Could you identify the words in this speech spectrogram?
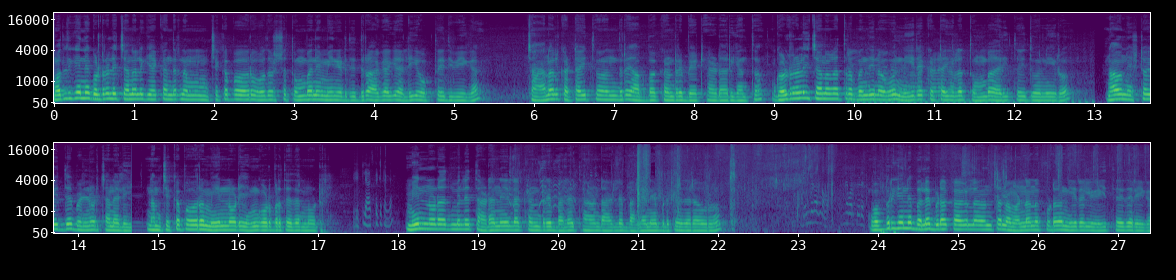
ಮೊದಲಿಗೆನೆ ಗೊಲ್ರಳ್ಳಿ ಚಾನಲ್ಗೆ ಯಾಕಂದರೆ ನಮ್ಮ ಚಿಕ್ಕಪ್ಪ ಅವರು ಹೋದ ವರ್ಷ ತುಂಬಾ ಮೀನು ಹಿಡಿದಿದ್ರು. ಹಾಗಾಗಿ ಅಲ್ಲಿಗೆ ಹೋಗ್ತಾ ಇದೀವಿ ಈಗ. ಚಾನಲ್ ಕಟ್ಟಾಯಿತು ಅಂದರೆ ಹಬ್ಬ ಕಂಡ್ರೆ ಬೇಟೆ ಆಡೋರಿಗೆ ಅಂತ. ಗೊಲ್ರಳ್ಳಿ ಚಾನಲ್ ಹತ್ರ ಬಂದು ನಾವು ನೀರೇ ಕಟ್ಟಾಗಿಲ್ಲ, ತುಂಬ ಹರಿತಾ ಇದ್ವು ನೀರು. ನಾವು ನೆಕ್ಸ್ಟ್ ಇದ್ದೆ ಬೆಳ್ನೋಡ್ ಚಾನಲಿಗೆ ನಮ್ಮ ಚಿಕ್ಕಪ್ಪ ಅವರು ಮೀನು ನೋಡಿ ಹೆಂಗೆ ಓಡ್ ಬರ್ತಾ ಇದಾರೆ ನೋಡ್ರಿ. ಮೀನು ನೋಡಾದ್ಮೇಲೆ ತಡನೇ ಇಲ್ಲ ಕಂಡ್ರಿ ಬಲೆ ತಗೊಂಡು ಆಗಲೇ ಬಲೆನೇ ಬಿಡ್ತಾ ಇದ್ದಾರೆ ಅವರು. ಒಬ್ರಿಗೇನೆ ಬಲೆ ಬಿಡೋಕ್ಕಾಗಲ್ಲ ಅಂತ ನಮ್ಮ ಅಣ್ಣನ ಕೂಡ ನೀರಲ್ಲಿ ಇಳಿತಾ ಇದ್ದಾರೆ ಈಗ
